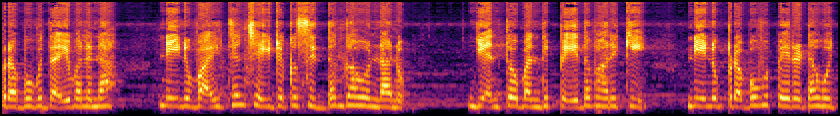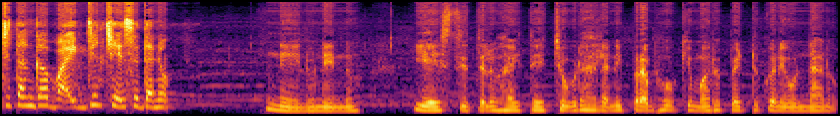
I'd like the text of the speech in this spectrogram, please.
ప్రభువు దయవలన నేను వైద్యం చేయుటకు సిద్ధంగా ఉన్నాను. ఎంతో మంది పేదవారికి నేను ప్రభువు పేరట ఉచితంగా వైద్యం చేసేదను. నేను నిన్ను ఏ స్థితిలో అయితే చూడాలని ప్రభువుకి మొరపెట్టుకుని ఉన్నాను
